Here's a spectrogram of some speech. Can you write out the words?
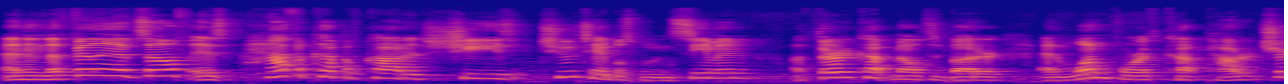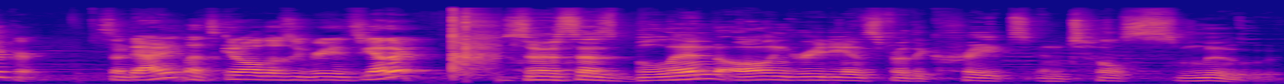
And then the filling itself is half a cup of cottage cheese, two tablespoons semen, a third cup melted butter, and one fourth cup powdered sugar. So, Daddy, let's get all those ingredients together. So it says blend all ingredients for the crepes until smooth.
